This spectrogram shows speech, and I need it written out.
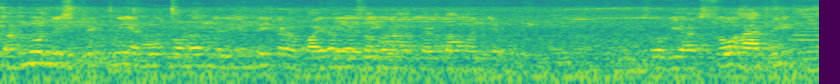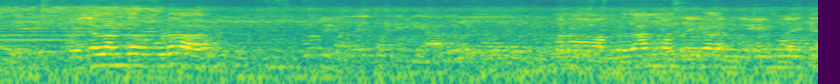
కర్నూలు డిస్ట్రిక్ట్ని ఎన్నుకోవడం జరిగింది. ఇక్కడ బహిరంగ సభ పెడతామని చెప్పి. సో వీఆర్ సో హ్యాపీ ప్రజలందరూ కూడా మన ప్రధానమంత్రి గారు ఏమైతే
